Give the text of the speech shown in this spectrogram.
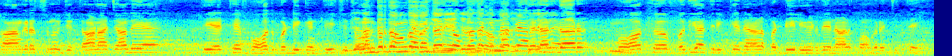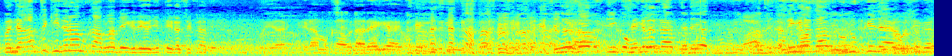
ਕਾਂਗਰਸ ਨੂੰ ਜਿਤਾਉਣਾ ਚਾਹੁੰਦੇ ਆ ਤੇ ਇੱਥੇ ਬਹੁਤ ਵੱਡੀ ਗਿਣਤੀ ਚ ਜਲੰਧਰ ਦਾ ਹੁੰਗਾਰਾ ਕਿਵੇਂ ਲੋਕਾਂ ਦਾ ਕਿੰਨਾ ਪਿਆਰ ਜਲੰਧਰ ਬਹੁਤ ਵਧੀਆ ਤਰੀਕੇ ਦੇ ਨਾਲ ਵੱਡੀ ਲੀਡ ਦੇ ਨਾਲ ਕਾਂਗਰਸ ਜਿੱਤੇਗੀ ਪੰਜਾਬ 'ਚ ਕਿਹਦੇ ਨਾਲ ਮੁਕਾਬਲਾ ਦੇਖਦੇ ਹੋ ਜੀ 13 ਸੀਟਾਂ ਦੇ? ਉਹ ਯਾਰ ਕਿਹੜਾ ਮੁਕਾਬਲਾ ਰਹਿ ਗਿਆ ਇੱਥੇ? ਸਿੰਗਲਾ ਸਾਹਿਬ ਕੀ ਕਹੋਗੇ ਸਿੰਗਲਾ ਸਾਹਿਬ ਜਿਹੜੇ ਅੱਜ ਸਿੰਗਲਾ ਸਾਹਿਬ ਰੁਕ ਕੇ ਜਾਓ ਤੁਸੀਂ ਫਿਰ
